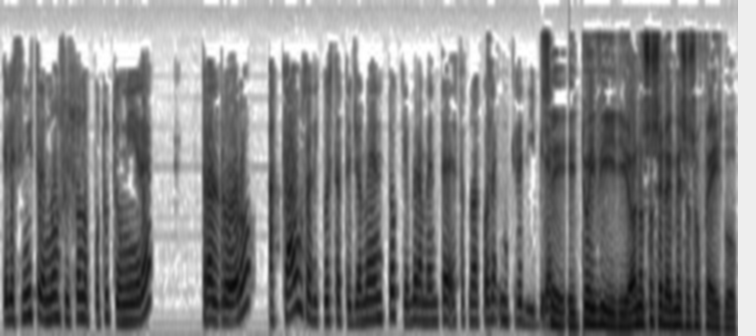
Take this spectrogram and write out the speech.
che le sinistre non si sono potute unire tra loro a causa di questo atteggiamento che veramente è stata una cosa incredibile. Sì, i tuoi video, non so se l'hai messo su Facebook.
